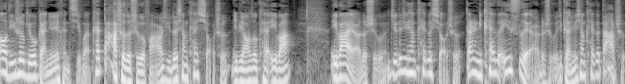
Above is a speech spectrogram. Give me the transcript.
奥迪车给我感觉也很奇怪，开大车的时候反而觉得像开小车。你比方说开 A 八。A8L 的时候，觉得就像开个小车，但是你开个 A4L 的时候，就感觉像开个大车。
